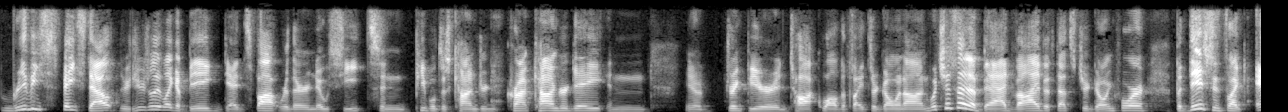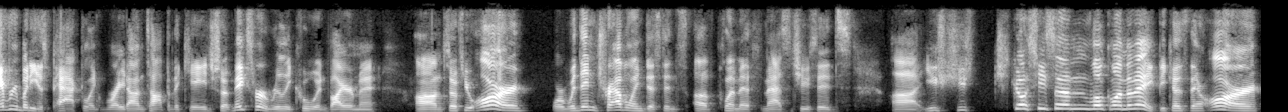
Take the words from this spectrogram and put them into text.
really spaced out. There's usually like a big dead spot where there are no seats and people just con- congregate and you know drink beer and talk while the fights are going on, which isn't a bad vibe if that's what you're going for. But this is like everybody is packed like right on top of the cage, so it makes for a really cool environment. Um, so if you are or within traveling distance of Plymouth, Massachusetts, uh, you, should, go see some local MMA because there are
